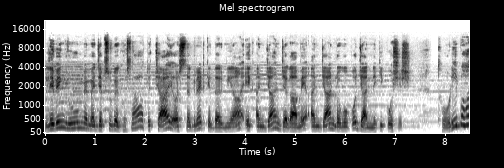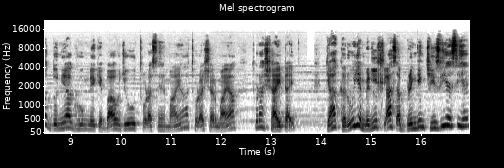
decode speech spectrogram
लिविंग रूम में मैं जब सुबह घुसा तो चाय और सिगरेट के दरमियान एक अनजान जगह में अनजान लोगों को जानने की कोशिश। थोड़ी बहुत दुनिया घूमने के बावजूद थोड़ा सहमाया, थोड़ा शर्माया, थोड़ा शाई टाइप क्या करूँ, ये मिडिल क्लास अपब्रिंगिंग चीज़ ही ऐसी है।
